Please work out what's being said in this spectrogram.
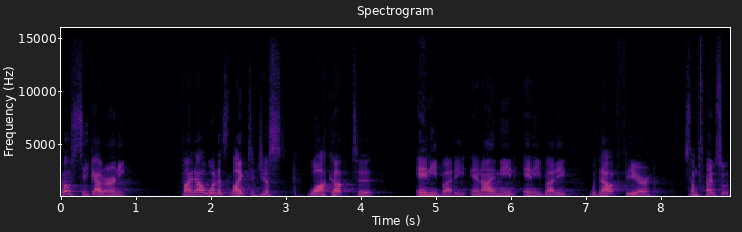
Go seek out Ernie. Find out what it's like to just walk up to anybody, and I mean anybody, without fear, sometimes with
